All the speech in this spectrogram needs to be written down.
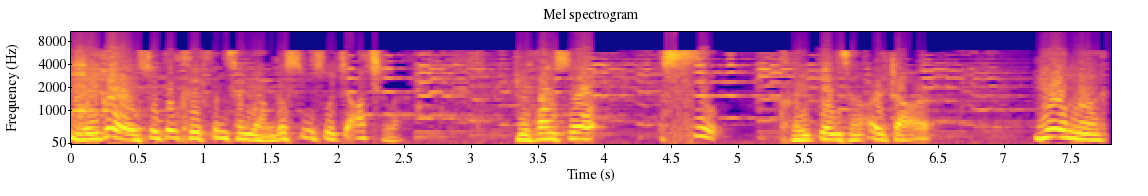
每个偶数都可以分成两个素数加起来，比方说四可以变成二加二。六呢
